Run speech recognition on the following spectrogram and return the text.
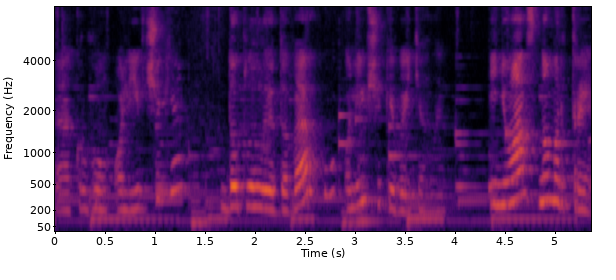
е, кругом олівчики, доплели до верху, олівчики витягли. І нюанс номер три.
